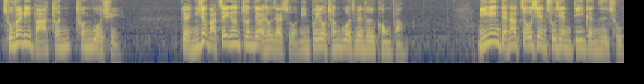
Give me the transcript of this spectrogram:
除非你把它吞吞过去，对，你就把这根吞掉以后再说。你不有吞过，这边都是空方，你一定等到周线出现第一根日出。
